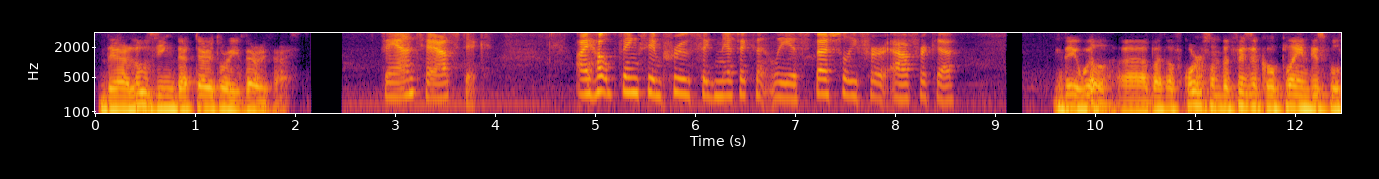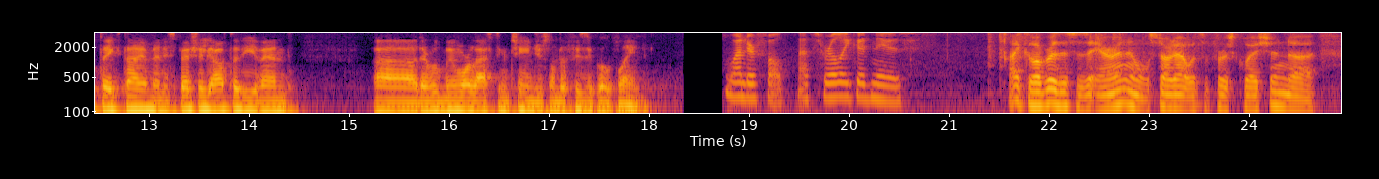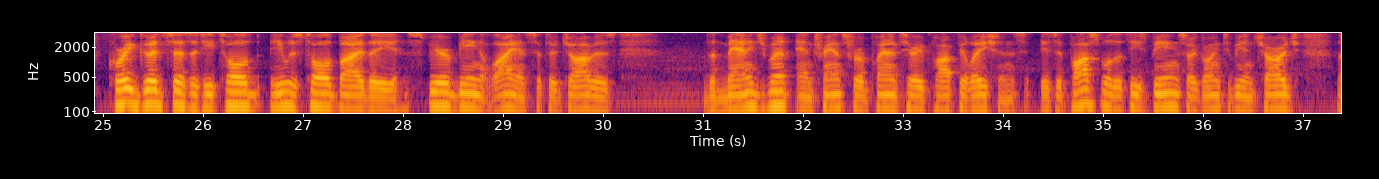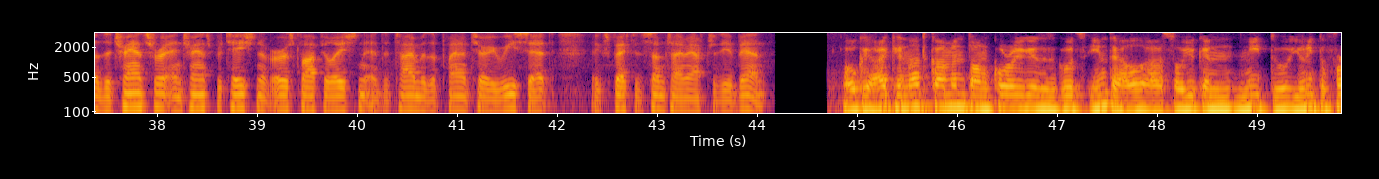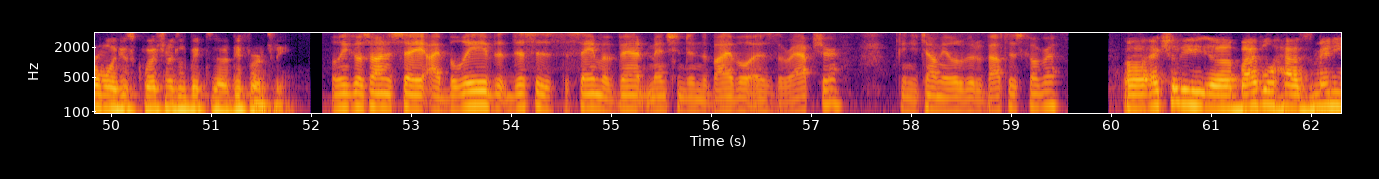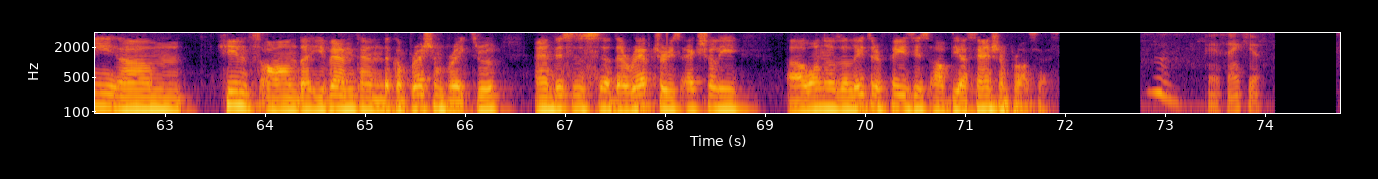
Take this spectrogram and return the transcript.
They are losing that territory very fast. Fantastic. I hope things improve significantly, especially for Africa. They will, uh, but of course, on the physical plane, this will take time, and especially after the event, uh, there will be more lasting changes on the physical plane. Wonderful. That's really good news. Hi, Cobra. This is Aaron, and we'll start out with the first question. Uh, Corey Goode says that he told he was told by the Sphere Being Alliance that their job is the management and transfer of planetary populations. Is it possible that these beings are going to be in charge of the transfer and transportation of Earth's population at the time of the planetary reset, expected sometime after the event? Okay, I cannot comment on Corey Goode's intel, uh, so you can need to you need to formulate this question a little bit uh, differently. Well, he goes on to say, I believe that this is the same event mentioned in the Bible as the rapture. Can you tell me a little bit about this, Cobra? Uh, actually, uh, Bible has many um, hints on the event and the compression breakthrough, and this is uh, the rapture is actually uh, one of the later phases of the ascension process. Hmm. Okay, thank you.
